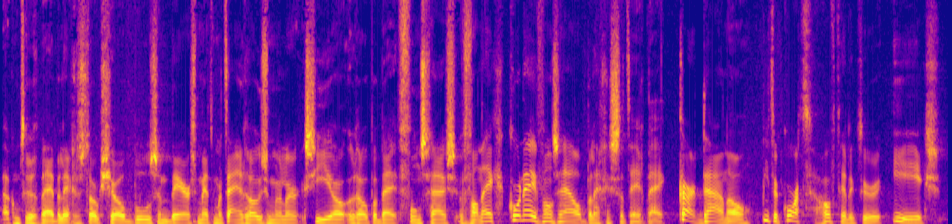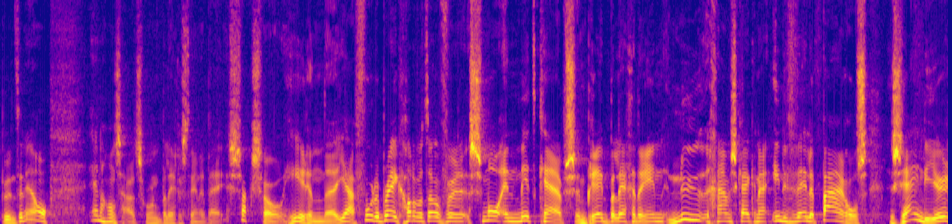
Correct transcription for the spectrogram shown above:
Welkom terug bij Beleggers Show Bulls en Bears met Martijn Rozenmuller, CEO Europa bij Fondshuis Van Eck. Corné van Zijl, beleggingsstratege bij Cardano. Pieter Kort, hoofdredacteur IEX.nl. En Hans Houtshoorn, beleggerstrainer bij Saxo. Heren, ja, voor de break hadden we het over small en mid caps. Een breed beleggen erin. Nu gaan we eens kijken naar individuele parels. Zijn die er?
